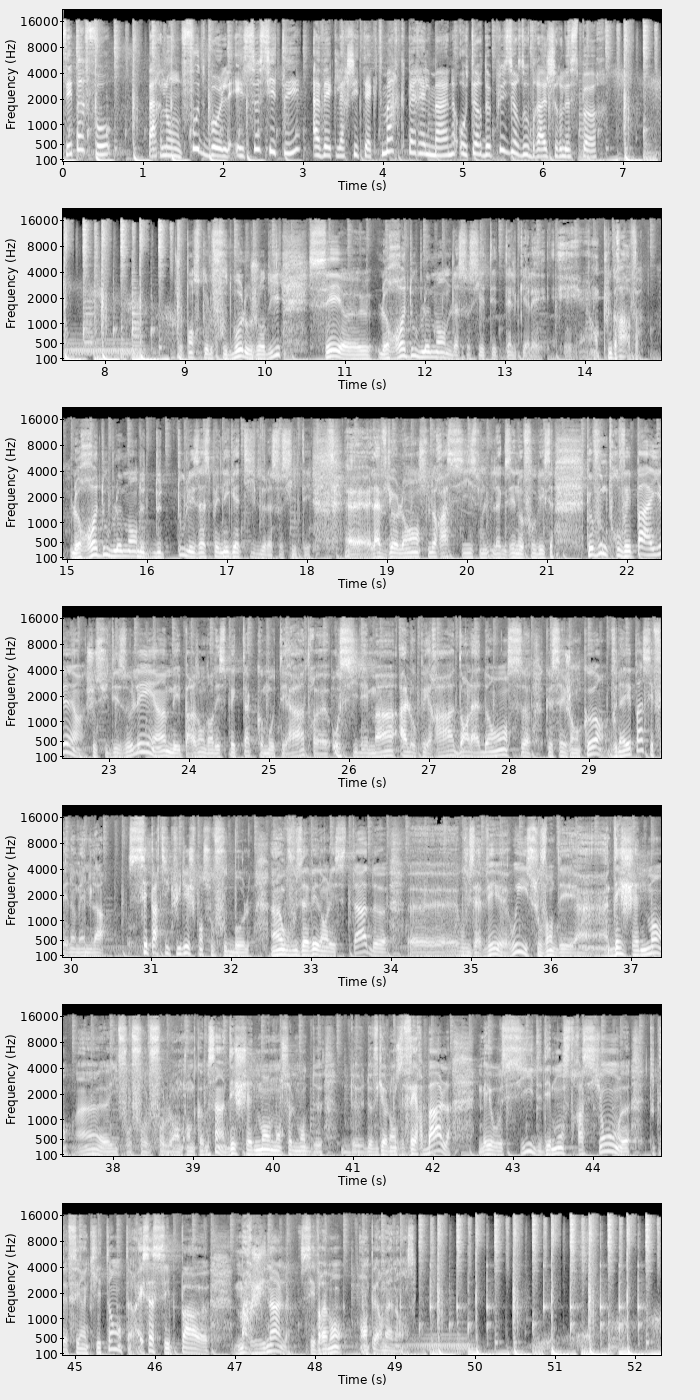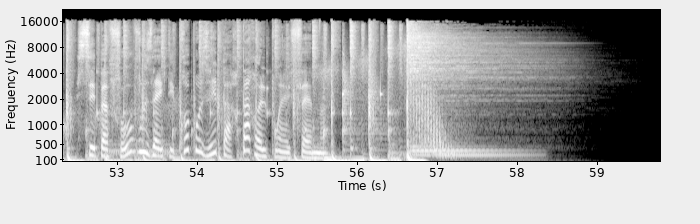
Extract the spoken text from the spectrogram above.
C'est pas faux. Parlons football et société avec l'architecte Marc Perelman, auteur de plusieurs ouvrages sur le sport. Je pense que le football aujourd'hui, c'est euh, le redoublement de la société telle qu'elle est, et en plus grave le redoublement de, tous les aspects négatifs de la société. Euh, la violence, le racisme, la xénophobie, etc. Que vous ne trouvez pas ailleurs. Je suis désolé, hein, mais par exemple dans des spectacles comme au théâtre, euh, au cinéma, à l'opéra, dans la danse, que sais-je encore, vous n'avez pas ces phénomènes-là. C'est particulier, je pense, au football, hein, où vous avez dans les stades, euh, vous avez, euh, oui, souvent des, un, déchaînement, hein, il faut, l'entendre comme ça, un déchaînement non seulement de, de, de violence verbale, mais aussi des démonstrations euh, tout à fait inquiétantes. Et ça, c'est pas euh, marginal, c'est vraiment en permanence. C'est pas faux, vous a été proposé par Parole.fm.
